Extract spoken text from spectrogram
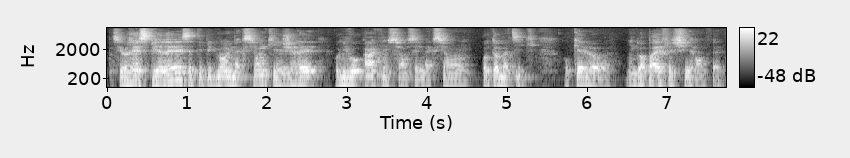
Parce que respirer, c'est typiquement une action qui est gérée au niveau inconscient, c'est une action automatique auquel euh, on ne doit pas réfléchir en fait.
